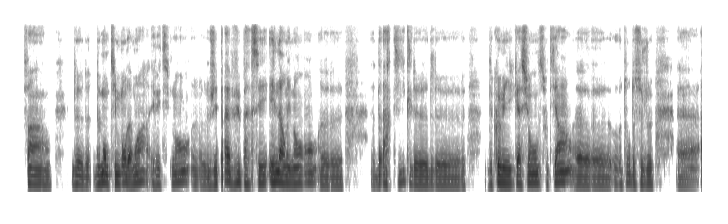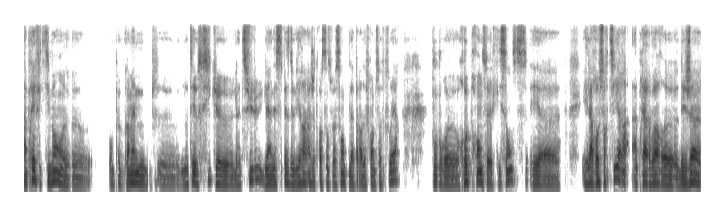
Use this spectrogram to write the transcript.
enfin, de, mon petit monde à moi, effectivement, euh, j'ai pas vu passer énormément euh, d'articles, de, de, de, communication, de soutien euh, autour de ce jeu. après, effectivement, on peut quand même noter aussi que là-dessus, il y a une espèce de virage à 360 de la part de From Software pour reprendre cette licence et, et la ressortir après avoir déjà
